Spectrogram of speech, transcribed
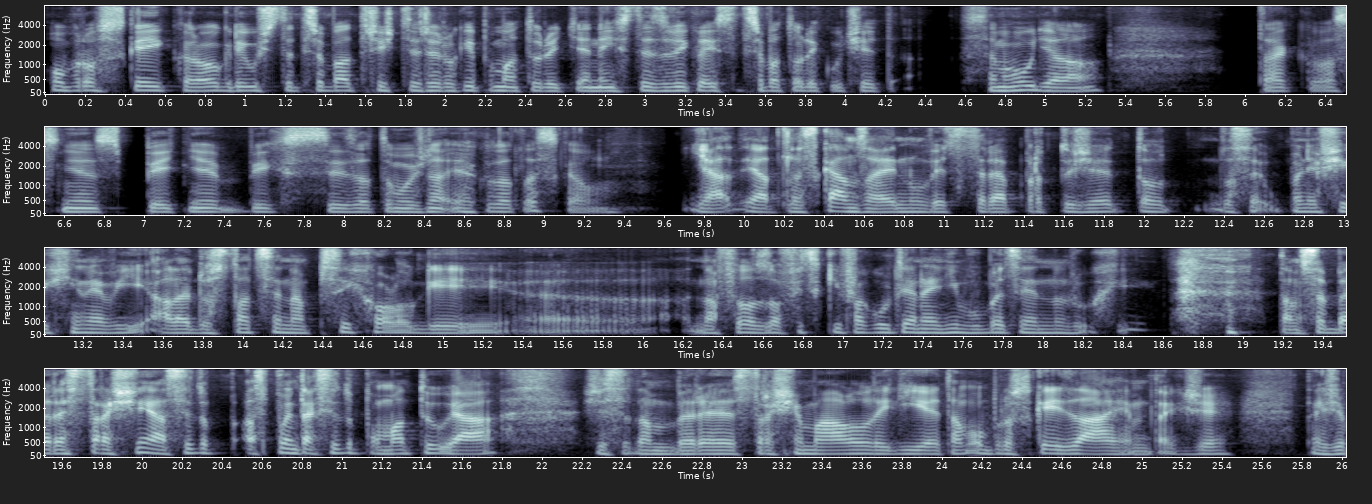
obrovský krok, kdy už jste třeba 3-4 roky po maturitě, nejste zvyklí se třeba tolik učit, jsem ho udělal, tak vlastně zpětně bych si za to možná i jako zatleskal. Já, já tleskám za jednu věc, teda, protože to zase úplně všichni neví, ale dostat se na psychologii eh, na filozofické fakultě není vůbec jednoduchý. Tam se bere strašně, já si to, aspoň tak si to pamatuju já, že se tam bere strašně málo lidí, je tam obrovský zájem, takže, takže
